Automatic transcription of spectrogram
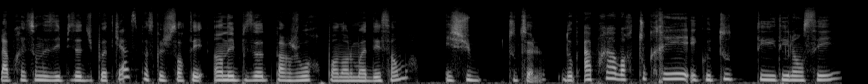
la pression des épisodes du podcast parce que je sortais un épisode par jour pendant le mois de décembre. Et je suis toute seule. Donc après avoir tout créé et que tout a été lancé,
